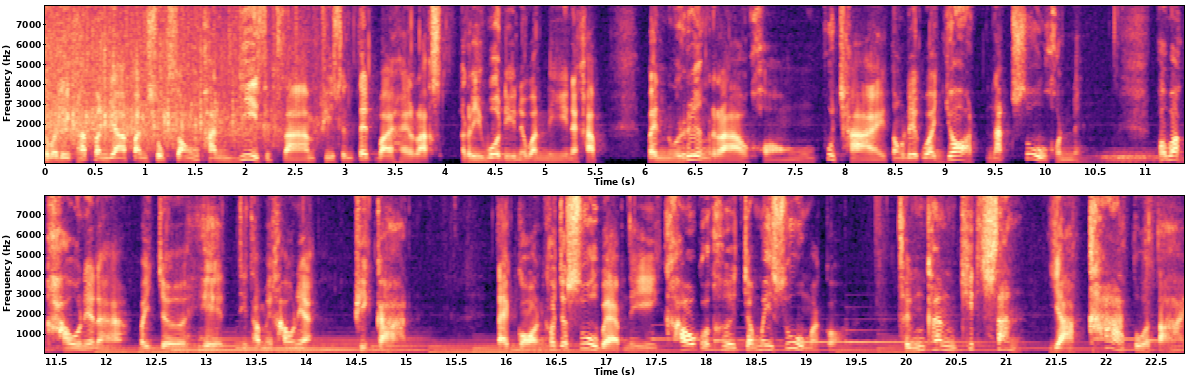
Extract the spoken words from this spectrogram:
สวัสดีครับ ปัญญาปันสุข 2023 Presented by Hilux r e v o d ในวันนี้นะครับ เป็นเรื่องราวของผู้ชายต้องเรียกว่ายอดนักสู้คนหนึ่ง เพราะว่าเขาเนี่ยนะฮะไปเจอเหตุที่ทำให้เขาเนี่ยพิการ แต่ก่อนเขาจะสู้แบบนี้ เขาก็เคยจะไม่สู้มาก่อน ถึงขั้นคิดสั้นอยากฆ่าตัวตาย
